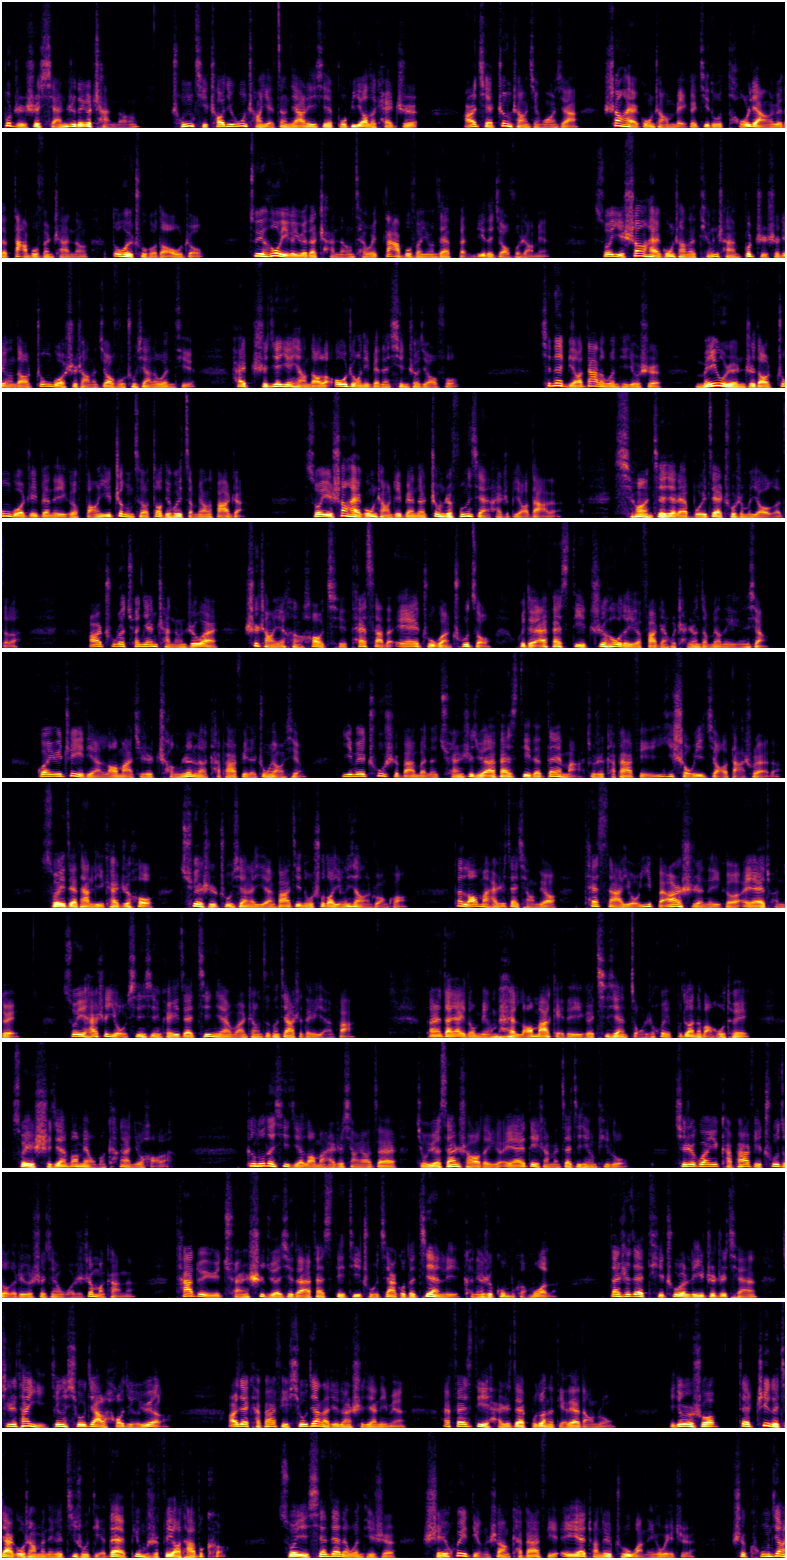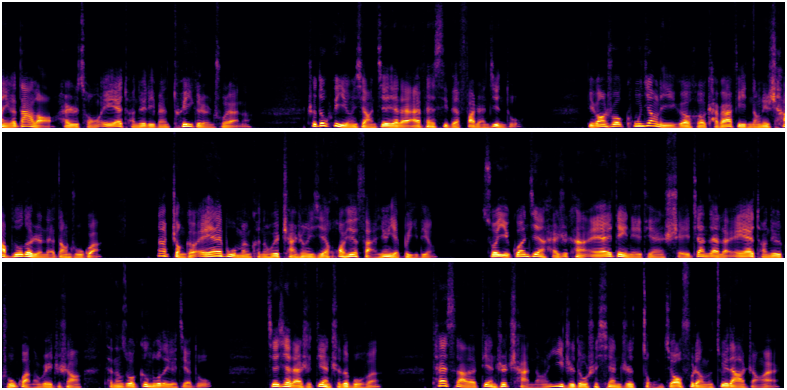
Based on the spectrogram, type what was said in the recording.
不只是闲置的一个产能，重启超级工厂也增加了一些不必要的开支，而且正常情况下，上海工厂每个季度头两个月的大部分产能都会出口到欧洲，最后一个月的产能才会大部分用在本地的交付上面，所以上海工厂的停产不只是令到中国市场的交付出现了问题，还直接影响到了欧洲那边的新车交付。现在比较大的问题就是，没有人知道中国这边的一个防疫政策到底会怎么样的发展，所以上海工厂这边的政治风险还是比较大的。希望接下来不会再出什么幺蛾子了。而除了全年产能之外，市场也很好奇，Tesla 的 AI 主管出走会对 FSD 之后的一个发展会产生怎么样的一个影响。关于这一点，老马其实承认了 Capafi 的重要性，因为初始版本的全视觉 FSD 的代码就是 Capafi 一手一脚打出来的。所以，在他离开之后，确实出现了研发进度受到影响的状况。但老马还是在强调，Tesla 有一百二十人的一个 AI 团队，所以还是有信心可以在今年完成自动驾驶的一个研发。当然，大家也都明白，老马给的一个期限总是会不断的往后推，所以时间方面我们看看就好了。更多的细节，老马还是想要在九月三十号的一个 AI Day 上面再进行披露。其实，关于 c a p a r f i 出走的这个事情，我是这么看的：他对于全视觉系的 FSD 基础架构的建立，肯定是功不可没的。但是在提出了离职之前，其实他已经休假了好几个月了。而在 Capafi 休假的这段时间里面，FSD 还是在不断的迭代当中。也就是说，在这个架构上面的一个技术迭代，并不是非要它不可。所以现在的问题是谁会顶上 Capafi AI 团队主管的一个位置？是空降一个大佬，还是从 AI 团队里边推一个人出来呢？这都会影响接下来 FSD 的发展进度。比方说，空降了一个和 Capafi 能力差不多的人来当主管，那整个 AI 部门可能会产生一些化学反应，也不一定。所以关键还是看 AI Day 那天谁站在了 AI 团队主管的位置上，才能做更多的一个解读。接下来是电池的部分，Tesla 的电池产能一直都是限制总交付量的最大障碍。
